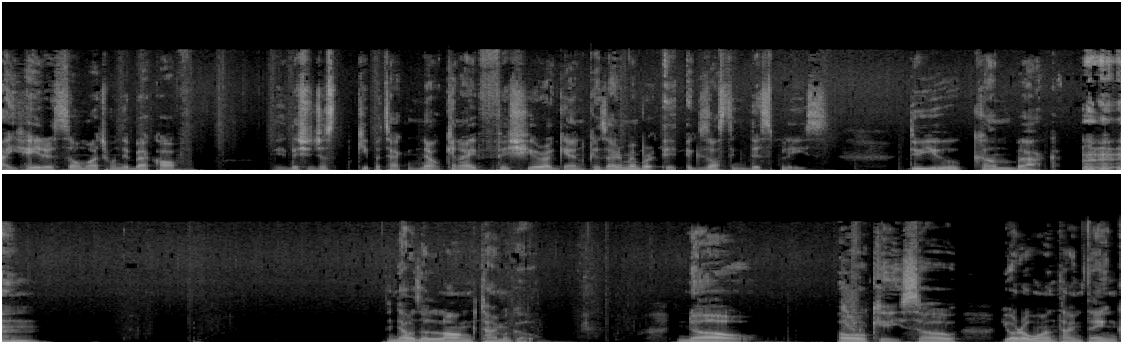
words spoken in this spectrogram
I hate it so much when they back off. They should just keep attacking. Now, can I fish here again? Because I remember exhausting this place. Do you come back? and that was a long time ago. No. Okay, so you're a one-time thing.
